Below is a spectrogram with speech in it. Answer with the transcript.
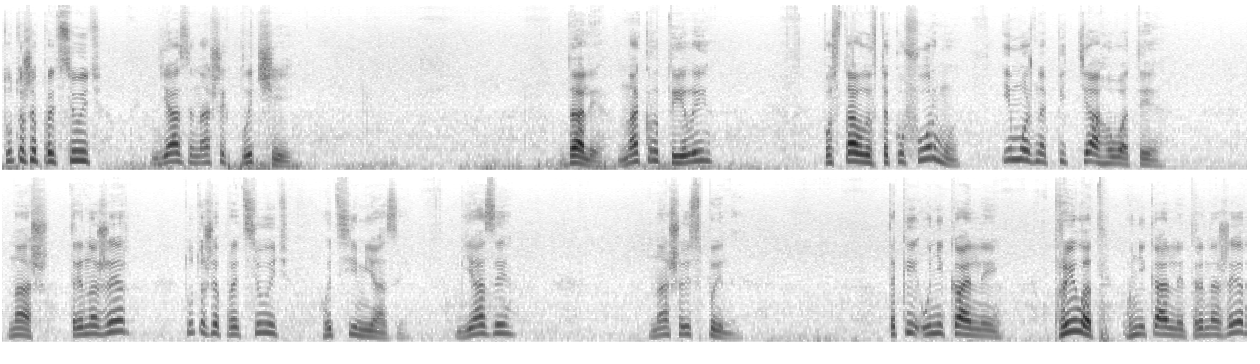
Тут уже працюють м'язи наших плечей. Далі накрутили, поставили в таку форму і можна підтягувати наш тренажер. Тут уже працюють оці м'язи. М'язи нашої спини. Такий унікальний прилад, унікальний тренажер,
